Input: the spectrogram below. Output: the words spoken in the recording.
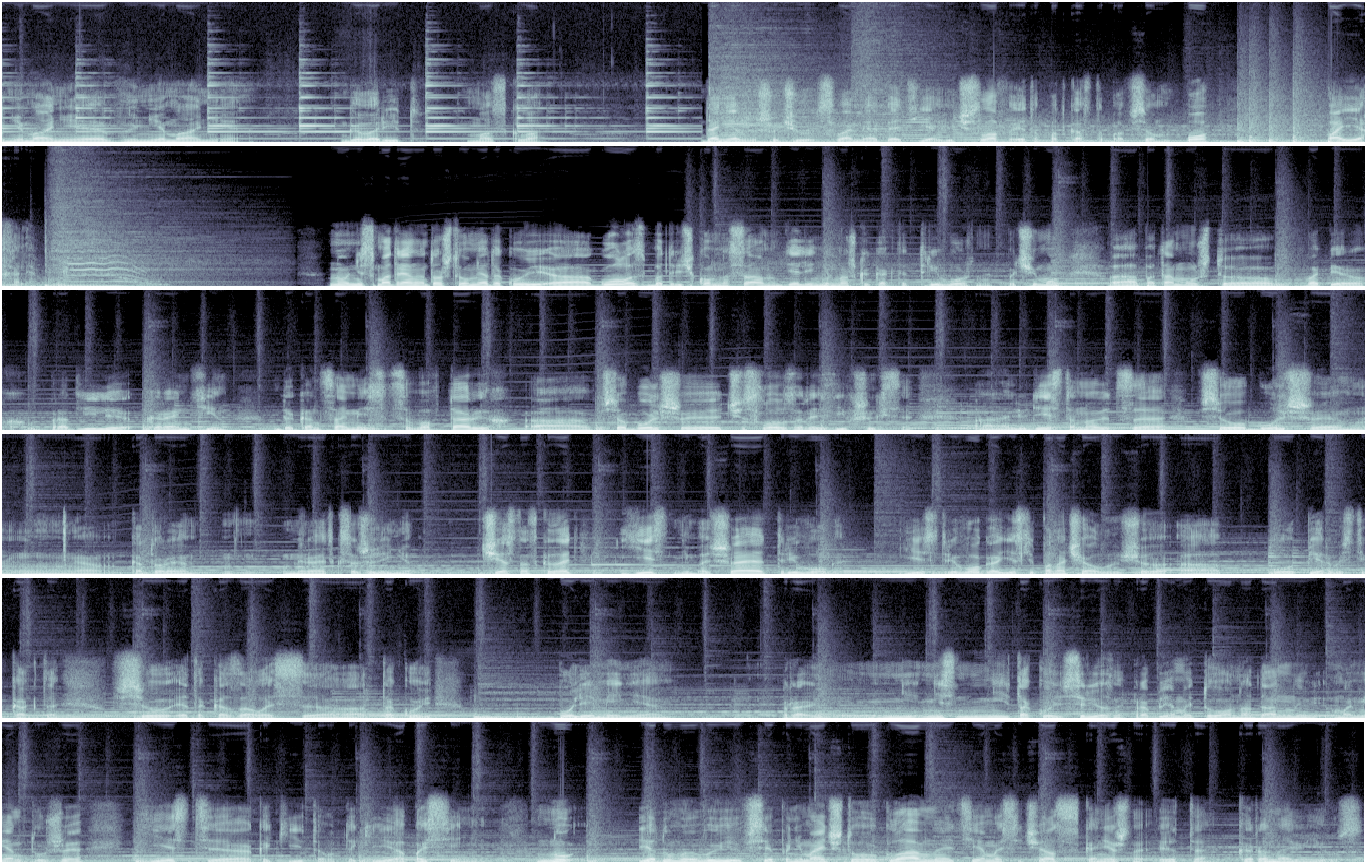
Внимание, внимание, говорит Москва. Да нет же, шучу, с вами опять я, Вячеслав, и это подкаст обо всем по... Поехали! Ну, несмотря на то, что у меня такой э, голос бодрячком, на самом деле немножко как-то тревожный. Почему? А, потому что, во-первых, продлили карантин до конца месяца. Во-вторых, а, все больше число заразившихся а, людей становится все больше, а, которые умирают, к сожалению. Честно сказать, есть небольшая тревога. Есть тревога, если поначалу еще по первости как-то все это казалось такой более-менее не, не, не такой серьезной проблемой, то на данный момент уже есть э, какие-то вот такие опасения. Ну, я думаю, вы все понимаете, что главная тема сейчас, конечно, это коронавирус.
